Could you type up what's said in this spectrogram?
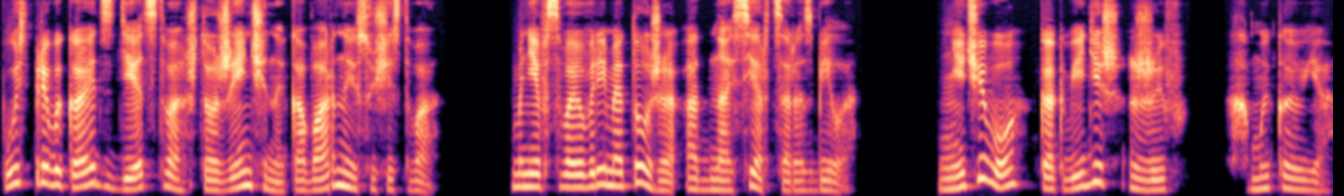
Пусть привыкает с детства, что женщины — коварные существа. Мне в свое время тоже одна сердце разбила. Ничего, как видишь, жив. Хмыкаю я.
